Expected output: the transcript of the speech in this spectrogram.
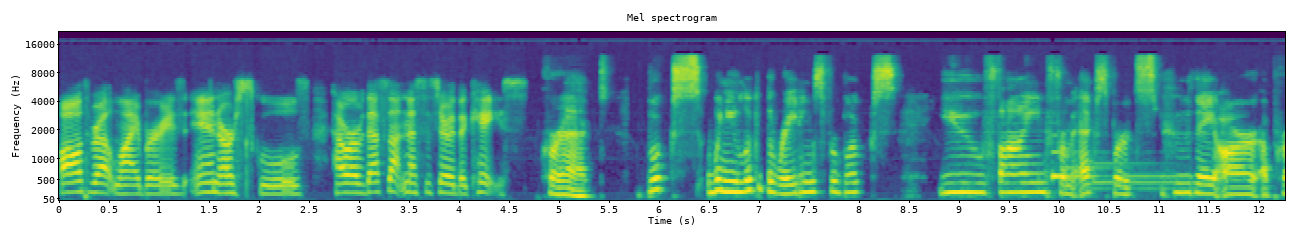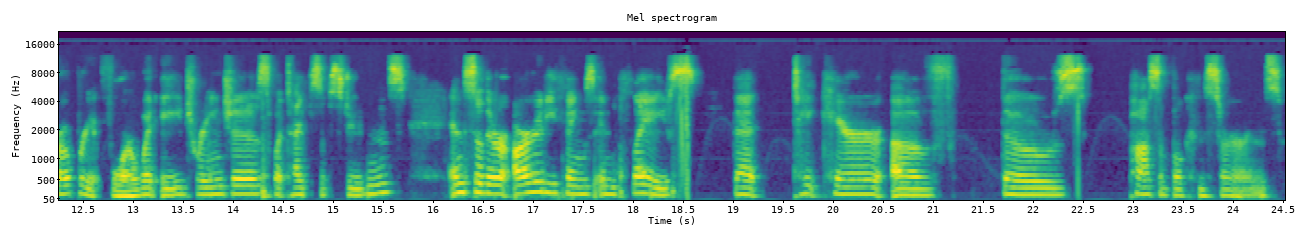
all throughout libraries and our schools. However, that's not necessarily the case. Correct. Books, when you look at the ratings for books, you find from experts who they are appropriate for, what age ranges, what types of students. And so there are already things in place that take care of those possible concerns.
